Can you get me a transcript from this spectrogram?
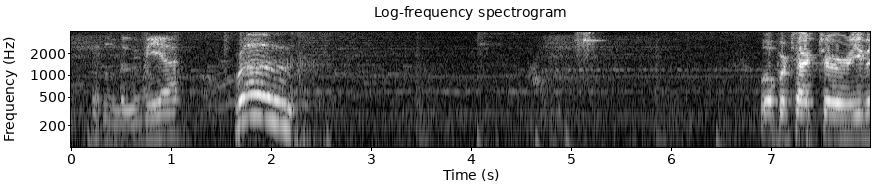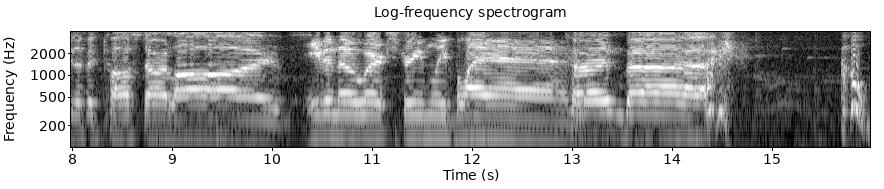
Luvia. Rose. We'll protect her even if it costs our lives. Even though we're extremely bland. Turn back. Oh,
